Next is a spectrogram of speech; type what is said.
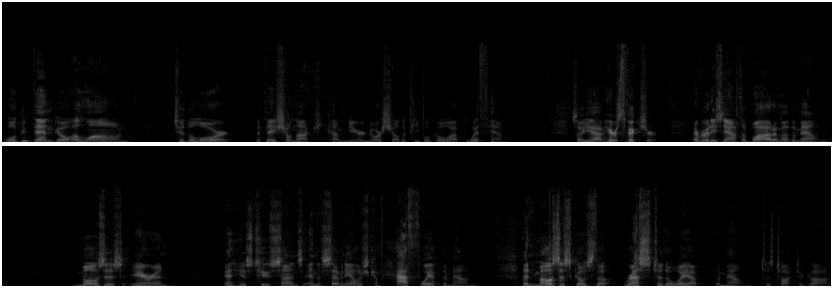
will then go alone to the Lord, but they shall not come near, nor shall the people go up with him. So you have here's the picture. Everybody's down at the bottom of the mountain. Moses, Aaron, and his two sons and the 70 elders come halfway up the mountain. Then Moses goes the rest of the way up the mountain to talk to God.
